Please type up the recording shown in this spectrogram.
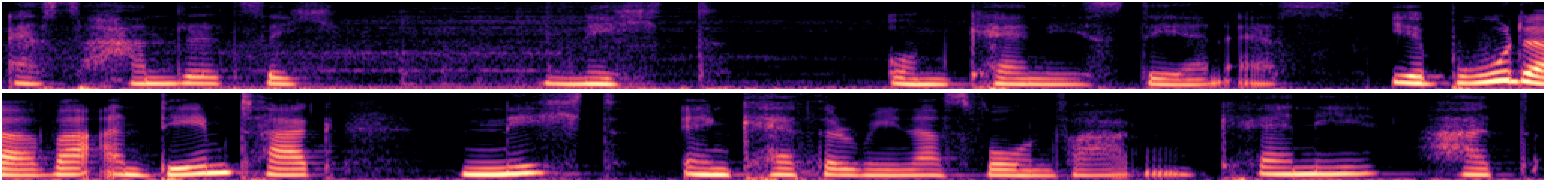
es handelt sich nicht um Kennys DNS. Ihr Bruder war an dem Tag nicht in Katharinas Wohnwagen. Kenny hat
